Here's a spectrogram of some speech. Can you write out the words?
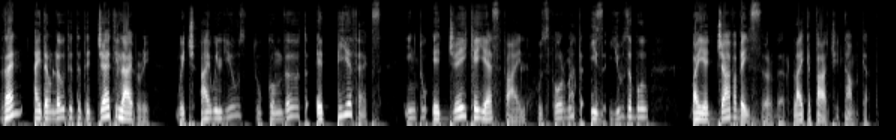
Then I downloaded the Jetty library, which I will use to convert a PFX into a JKS file whose format is usable by a Java-based server like Apache Tomcat.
